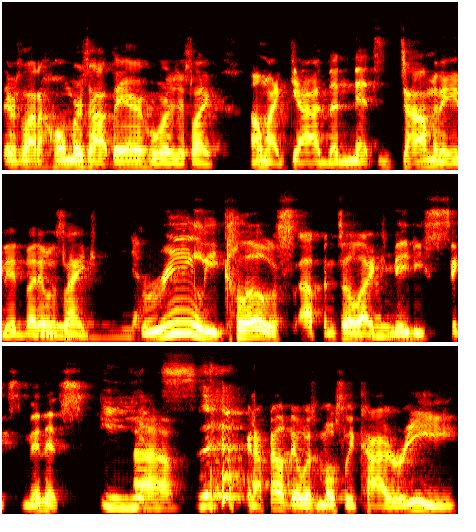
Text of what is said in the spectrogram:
there's a lot of homers out there who are just like, "Oh my god, the Nets dominated," but it was like no. really close up until like mm. maybe six minutes. Yes, uh, and I felt there was mostly Kyrie.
